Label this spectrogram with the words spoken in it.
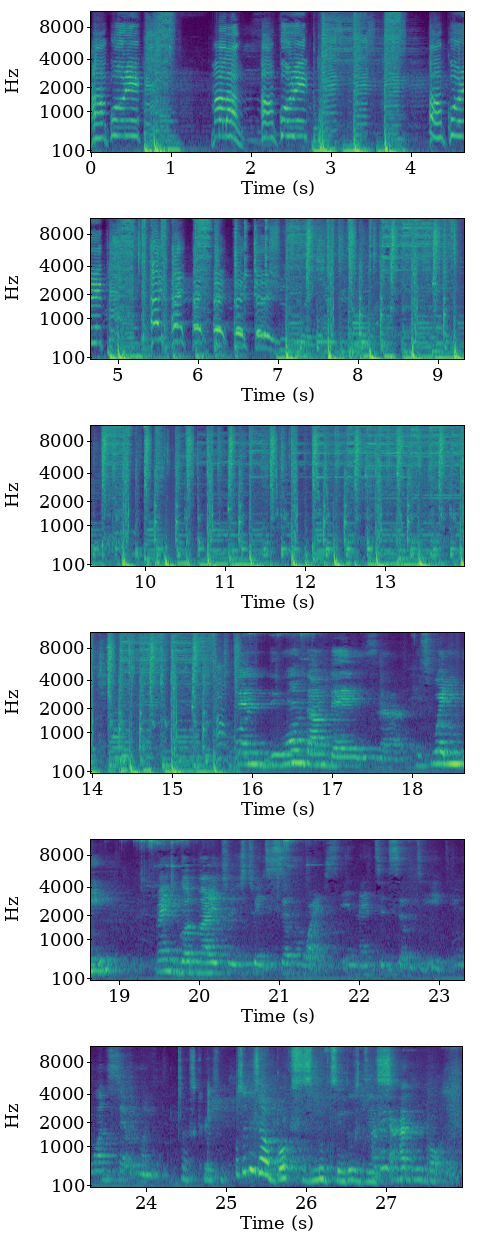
hankuri malam hankuri hankuri hey, hey, hey, hey, hey, hey. One down there is uh, his wedding day when he got married to his 27 wives in 1978 in one ceremony. That's crazy. Also, this is how boxes looked in those I think days. I had three boxes.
